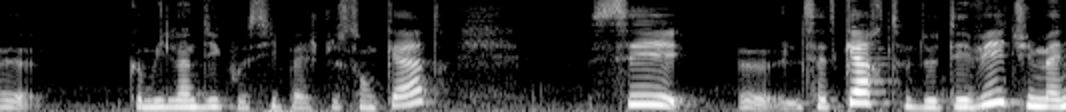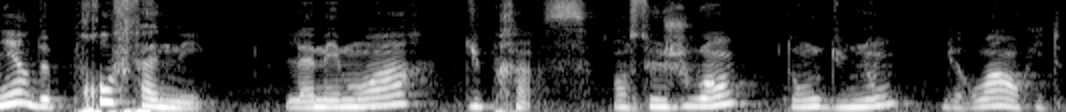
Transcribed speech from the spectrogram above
euh, comme il l'indique aussi, page 204, c'est, cette carte de TV est une manière de profaner la mémoire du prince, en se jouant donc du nom du roi Henri II.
